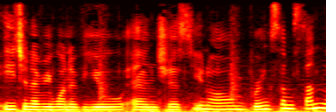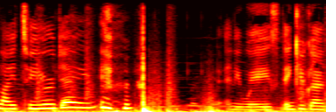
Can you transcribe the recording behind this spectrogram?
each and every one of you and just, you know, bring some sunlight to your day. anyways, thank you guys.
